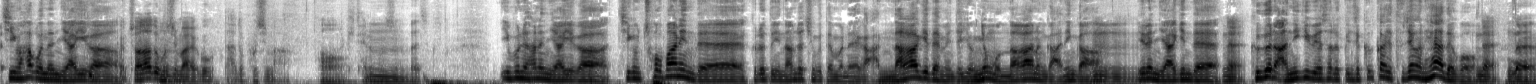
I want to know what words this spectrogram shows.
지금 하고 있는 이야기가 전화도 보지 말고 나도 보지 마. 어, 이렇게 되는 거죠. 음. 맞아. 이분이 하는 이야기가 지금 초반인데 그래도 이 남자친구 때문에 내가 안 나가게 되면 이제 영영 못 나가는 거 아닌가 음, 음. 이런 이야기인데 네. 그걸 아니기 위해서는 이제 끝까지 투쟁을 해야 되고 네. 네.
